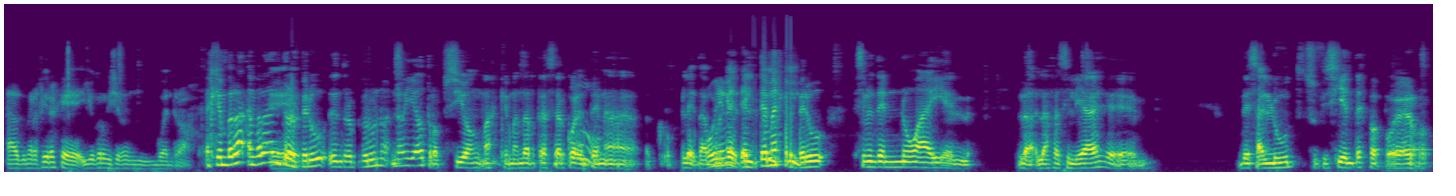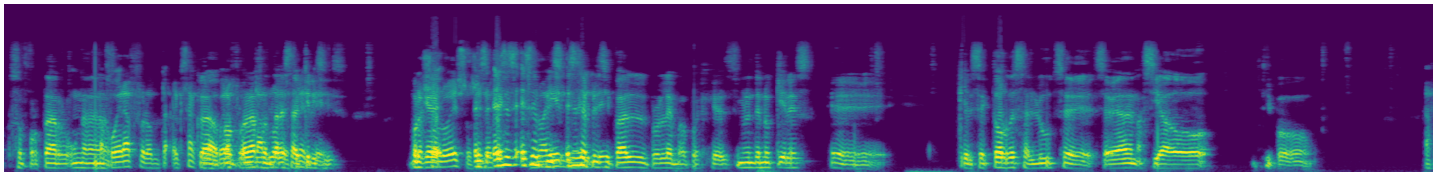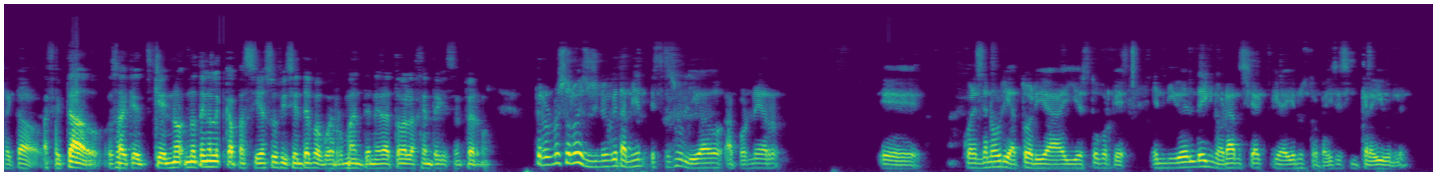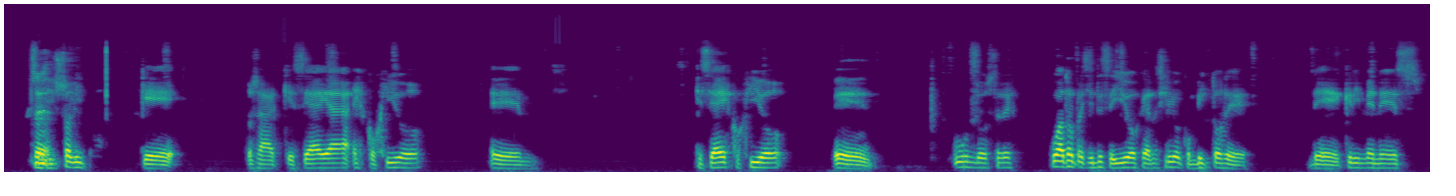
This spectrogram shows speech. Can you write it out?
a lo que me refiero es que yo creo que hicieron un buen trabajo. Es que en verdad, en verdad Eh, dentro del Perú, dentro del Perú no, no había otra opción más que mandarte a hacer cuarentena completa. Porque el tema es que en Perú simplemente no hay el, la- las facilidades de, de salud suficientes para poder soportar una Para poder afrontar, exacto, claro, para para poder afrontar esa crisis. No Porque solo eso, Es- ese, es, el, no ese es el de- principal problema, pues que simplemente no quieres eh, que el sector de salud se, se vea demasiado tipo afectado. afectado. O sea, que, que no, no tenga la capacidad suficiente para poder mantener a toda la gente que se enferma. Pero no solo eso, sino que también estás obligado a poner eh, cuarentena obligatoria y esto porque el nivel de ignorancia que hay en nuestro país es increíble. Sí. Es insólito que, o sea, que se haya escogido, eh, que se haya escogido eh, un, dos, tres, cuatro presidentes seguidos que han sido convictos de, de crímenes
